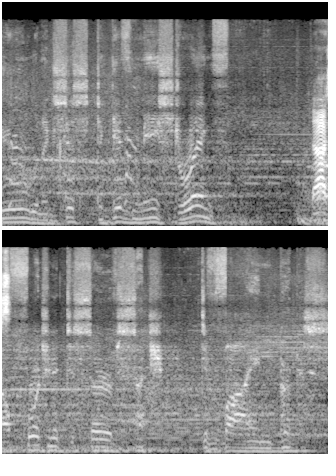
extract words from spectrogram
You will exist to give me strength. That's How fortunate to serve such divine purpose.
